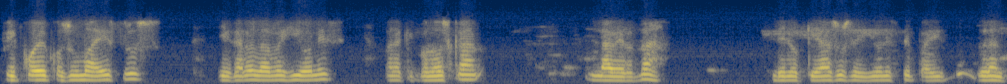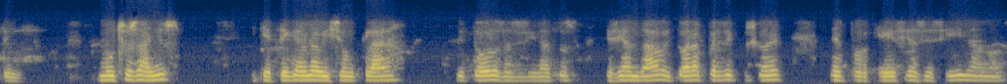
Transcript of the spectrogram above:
FECOE con sus maestros, llegar a las regiones para que conozcan la verdad de lo que ha sucedido en este país durante muchos años y que tengan una visión clara de todos los asesinatos que se han dado y todas las persecuciones del por qué se asesinan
